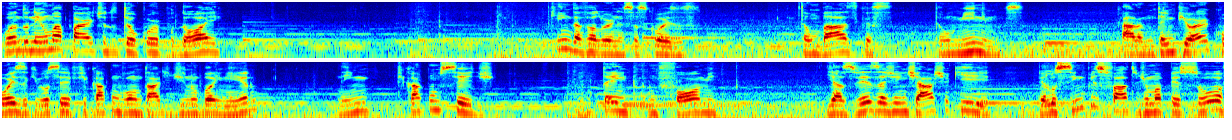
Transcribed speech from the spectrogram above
Quando nenhuma parte do teu corpo dói? Quem dá valor nessas coisas? Tão básicas, tão mínimas. Cara, não tem pior coisa que você ficar com vontade de ir no banheiro, nem ficar com sede. Não tem, com fome. E às vezes a gente acha que pelo simples fato de uma pessoa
